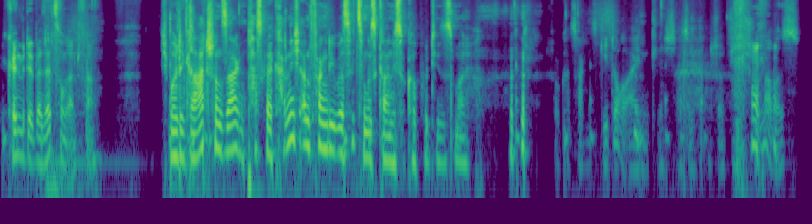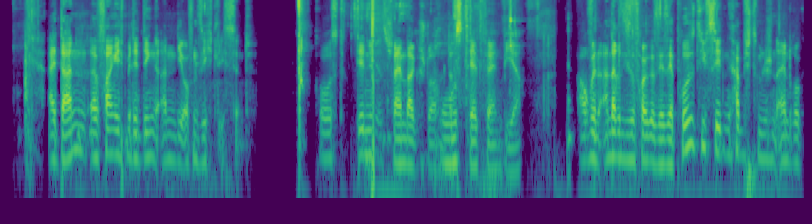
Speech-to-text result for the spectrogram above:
Wir können mit der Übersetzung anfangen. Ich wollte gerade schon sagen, Pascal kann nicht anfangen, die Übersetzung ist gar nicht so kaputt dieses Mal. ich wollte gerade sagen, es geht doch eigentlich. Also ich hatte schon viel Schlimmeres. Äh, dann äh, fange ich mit den Dingen an, die offensichtlich sind. Prost. Den ist scheinbar gestorben. Prost. Das zählt für ein Bier. Auch wenn andere diese Folge sehr, sehr positiv sehen, habe ich zumindest den Eindruck,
